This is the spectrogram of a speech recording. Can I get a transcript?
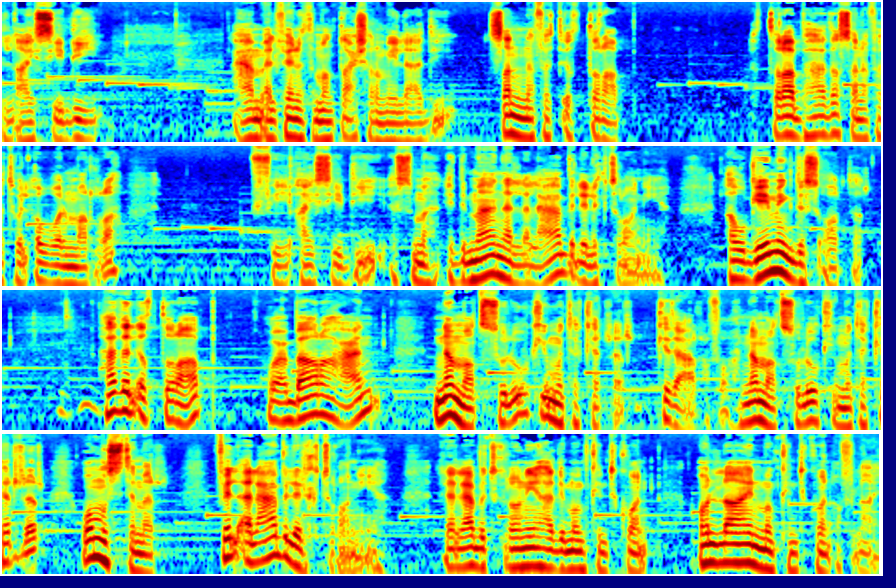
ال ICD عام 2018 ميلادي صنفت اضطراب. الاضطراب هذا صنفته لأول مرة في ICD اسمه ادمان الالعاب الإلكترونية. أو gaming disorder هذا الاضطراب هو عبارة عن نمط سلوكي متكرر. كذا عرفوه. نمط سلوكي متكرر ومستمر في الألعاب الإلكترونية. الألعاب الإلكترونية هذه ممكن تكون اونلاين ممكن تكون offline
